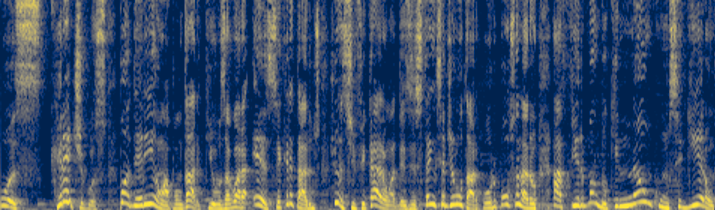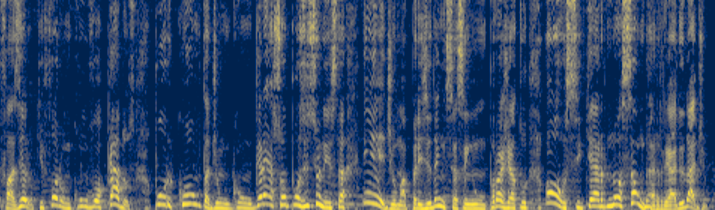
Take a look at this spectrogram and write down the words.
Os críticos poderiam apontar que os agora ex-secretários justificaram a desistência de lutar por Bolsonaro, afirmando que não conseguiram fazer o que foram convocados por conta de um congresso oposicionista e de uma presidência sem um projeto ou sequer noção da realidade.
